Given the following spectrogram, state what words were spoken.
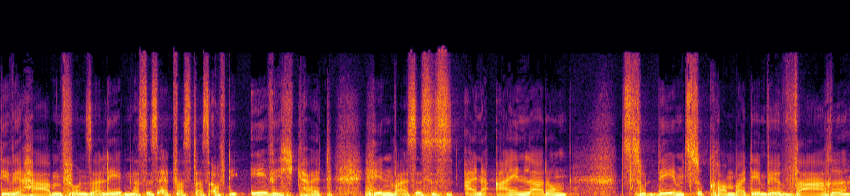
die wir haben für unser Leben. Das ist etwas, das auf die Ewigkeit hinweist. Es ist eine Einladung, zu dem zu kommen, bei dem wir wahre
